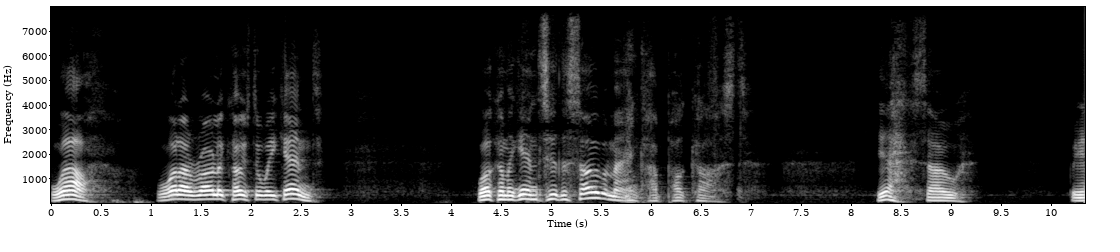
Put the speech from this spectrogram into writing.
Wow, what a roller coaster weekend! Welcome again to the Sober Man Club podcast. Yeah, so we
